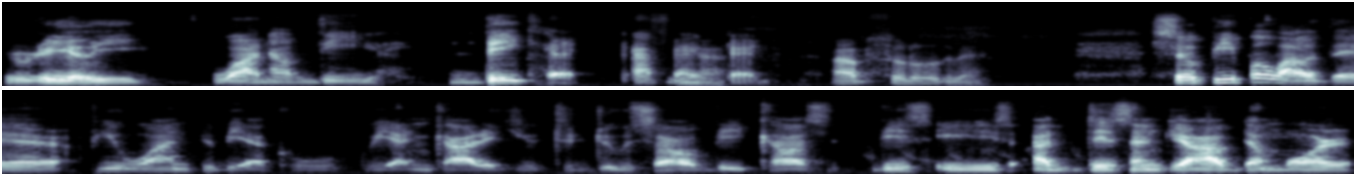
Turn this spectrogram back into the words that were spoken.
really one of the big hit affected. Absolutely. So, people out there, if you want to be a cook, we encourage you to do so because this is a decent job. The more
